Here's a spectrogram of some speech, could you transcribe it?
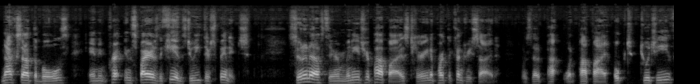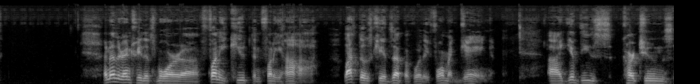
knocks out the bulls, and impre- inspires the kids to eat their spinach. Soon enough, they're miniature Popeyes tearing apart the countryside. Was that what Popeye hoped to achieve? Another entry that's more uh, funny cute than funny haha. Lock those kids up before they form a gang. I give these cartoons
